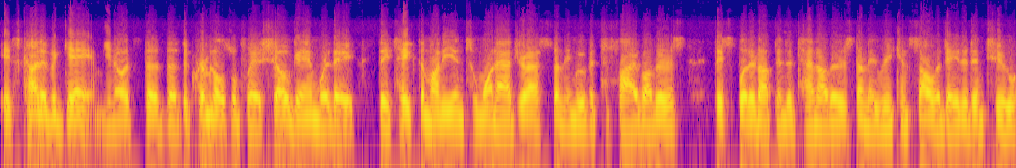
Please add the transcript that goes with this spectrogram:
It's kind of a game, you know. It's the, the the criminals will play a show game where they they take the money into one address, then they move it to five others, they split it up into 10 others then they reconsolidate it into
